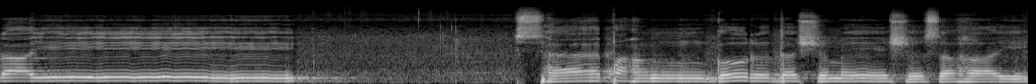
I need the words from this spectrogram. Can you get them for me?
ਰਾਈ। ਸੈ ਭੰ ਗੁਰ ਦਸ਼ਮੇਸ਼ ਸਹਾਈ।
